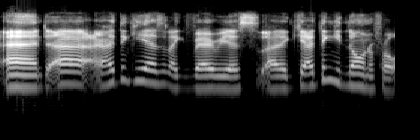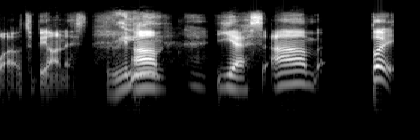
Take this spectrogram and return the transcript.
And uh, I think he has like various like I think he's known her for a while, to be honest. Really? Um, yes. Um, but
